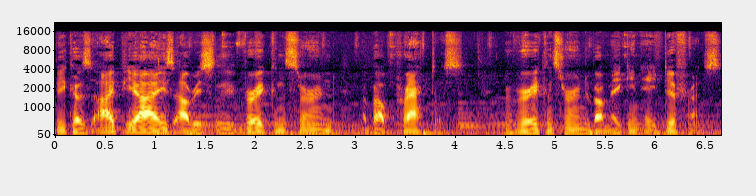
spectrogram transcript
Because IPI is obviously very concerned about practice. We're very concerned about making a difference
